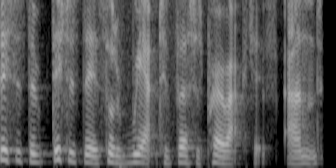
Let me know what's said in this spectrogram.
This is the this is the sort of reactive versus proactive. And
